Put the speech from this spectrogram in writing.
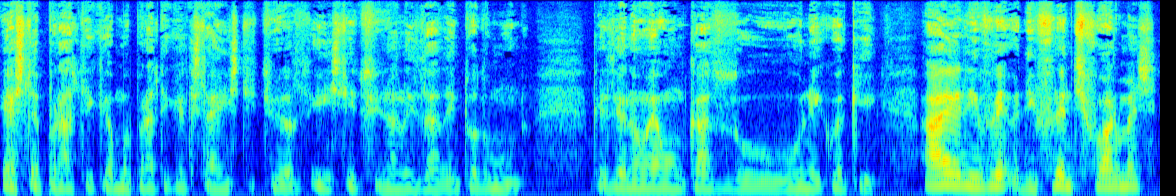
esta prática é uma prática que está institucionalizada em todo o mundo. Quer dizer, não é um caso único aqui. Há diferentes formas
